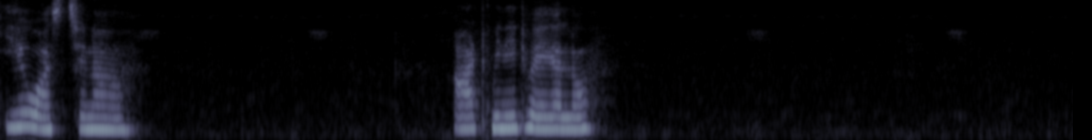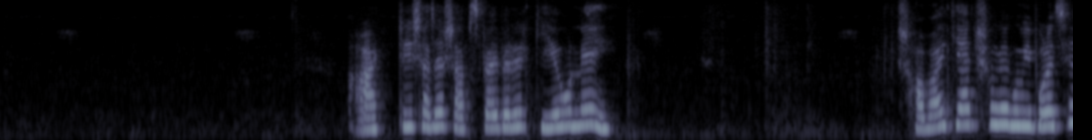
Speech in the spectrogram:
কেউ আসছে না। আট মিনিট হয়ে গেল। আটত্রিশ হাজার সাবস্ক্রাইবারের কেউ নেই। সবাই কি একসঙ্গে ঘুমিয়ে পড়েছে?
